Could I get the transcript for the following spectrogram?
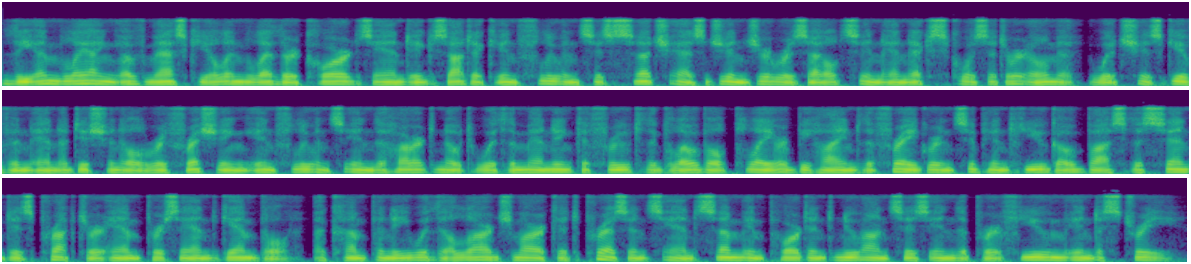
The emlaying of masculine leather cords and exotic influences such as ginger results in an exquisite aroma, which is given an additional refreshing influence in the heart note with the maninka fruit. The global player behind the fragrance and Hugo Boss the scent is Procter Ampersand Gamble, a company with a large market presence and some important nuances in the perfume industry.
